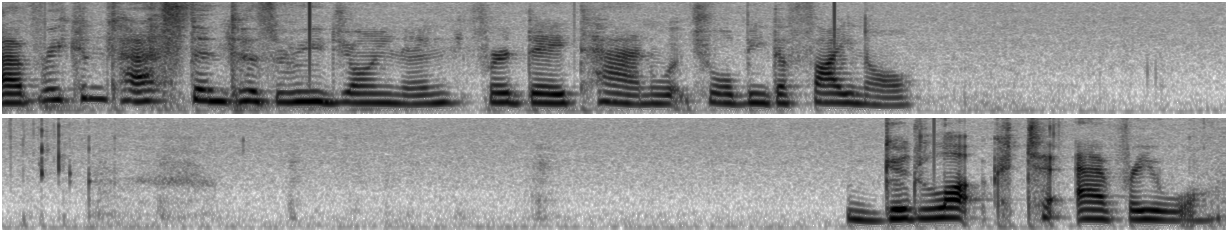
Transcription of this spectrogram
every contestant is rejoining for day 10, which will be the final. Good luck to everyone.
